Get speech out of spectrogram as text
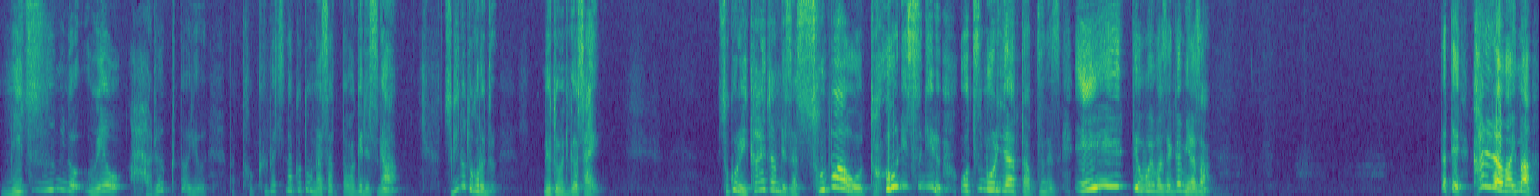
湖の上を歩くという特別なことをなさったわけですが次のところで目を留めてください。そこへ行かれたんですがそばを通り過ぎるおつもりだったって言うんです。ええー、って思いませんか皆さん。だって彼らは今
